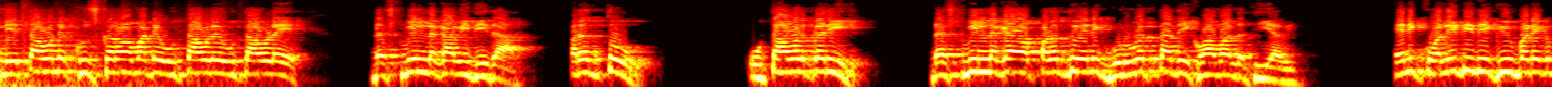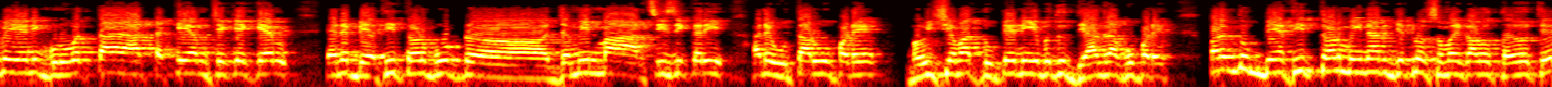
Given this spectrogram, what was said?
નેતાઓને ખુશ કરવા માટે ઉતાવળે ઉતાવળે ડસ્ટબિન લગાવી દીધા. પરંતુ ઉતાવળ કરી ડસ્ટબિન લગાવ્યા, પરંતુ એની ગુણવત્તા દેખવામાં નથી આવી. એની ક્વોલિટી દેખવી પડે કે ભાઈ એની ગુણવત્તા આ ટકે એમ છે કે કેમ? એને બેથી ત્રણ ફૂટ જમીનમાં આરસીસી કરી અને ઉતારવું પડે. ભવિષ્યમાં તૂટે નહીં એ બધું ધ્યાન રાખવું પડે. પરંતુ બેથી ત્રણ મહિના જેટલો સમયગાળો થયો છે,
